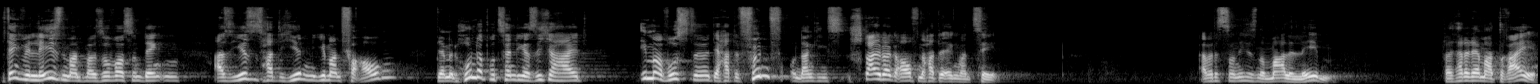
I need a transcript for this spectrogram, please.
Ich denke, wir lesen manchmal sowas und denken, also Jesus hatte hier jemand vor Augen, der mit hundertprozentiger Sicherheit immer wusste, der hatte fünf und dann ging es steil bergauf und dann hatte irgendwann zehn. Aber das ist doch nicht das normale Leben. Vielleicht hatte der mal drei.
